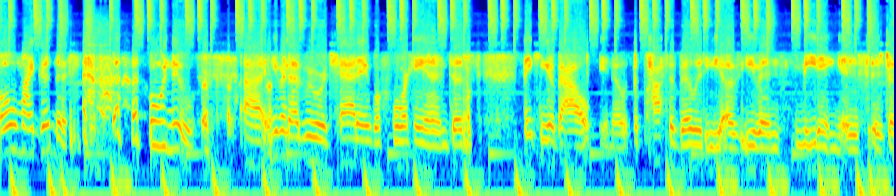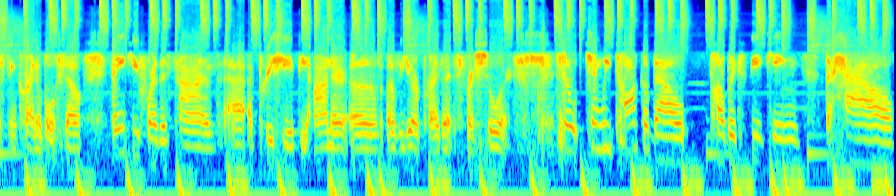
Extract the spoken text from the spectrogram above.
Oh my goodness. Who knew? Uh, even as we were chatting beforehand, just thinking about, you know, the possibility of even meeting is, is just incredible. So thank you for this time. I appreciate the honor of, of your presence for sure. So can we talk about public speaking, the how,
